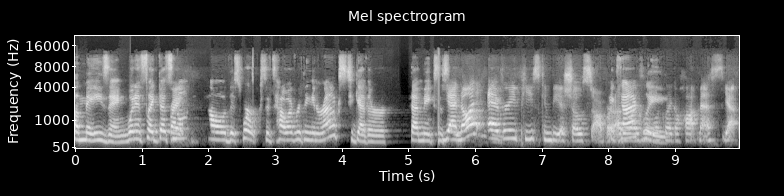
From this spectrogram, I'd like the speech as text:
amazing. When it's like that's right. not how this works it's how everything interacts together that makes us yeah not every piece can be a showstopper exactly look like a hot mess. Yeah.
